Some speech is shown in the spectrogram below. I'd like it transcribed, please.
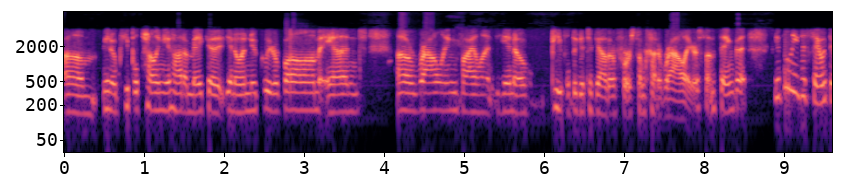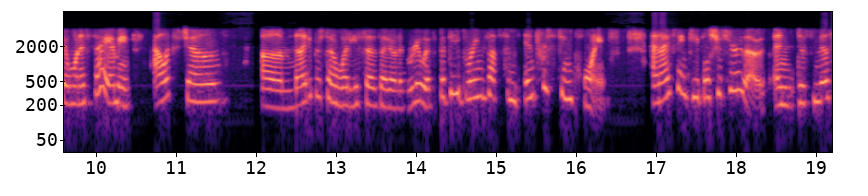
um, you know people telling you how to make a you know a nuclear bomb and uh, rallying violent you know people to get together for some kind of rally or something. But people need to say what they want to say. I mean, Alex Jones. Um, 90% of what he says I don't agree with, but he brings up some interesting points. And I think people should hear those and dismiss,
